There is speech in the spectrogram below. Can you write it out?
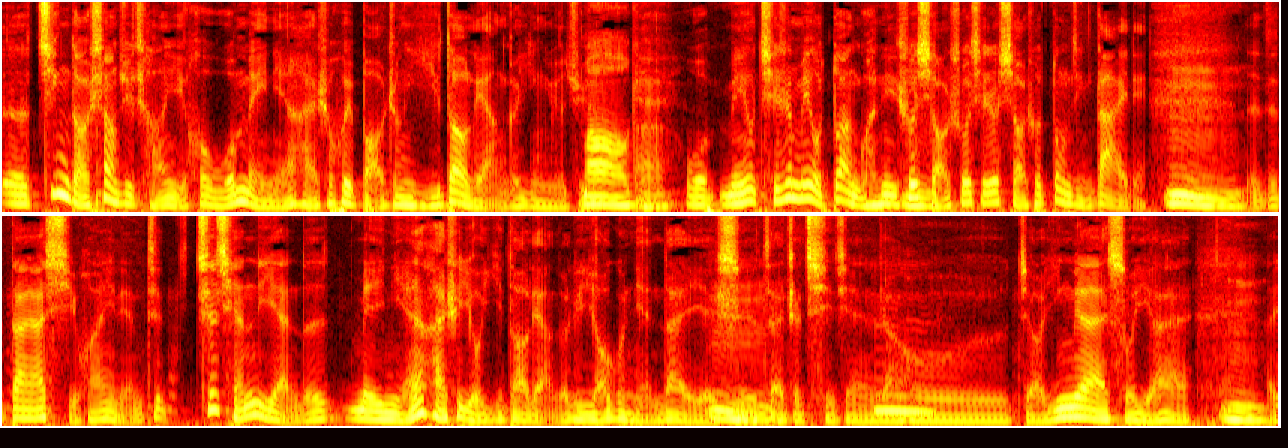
呃进到上剧场以后，我每年还是会保证一到两个音乐剧。哦，OK 啊我没有，其实没有断过。你说嗯小说，其实小说动静大一点，嗯呃，大家喜欢一点。这之前演的每年还是有一到两个，就摇滚年代也是嗯在这期间，嗯然后叫音乐爱所以爱，嗯，呃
